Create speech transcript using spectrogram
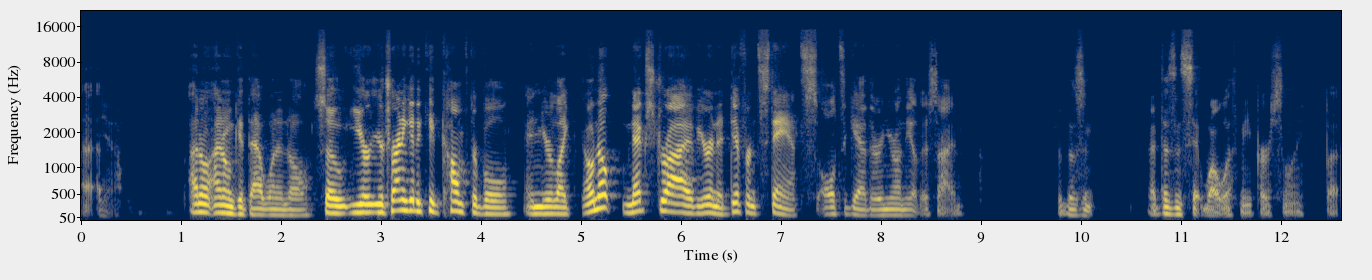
Uh, Yeah. I don't I don't get that one at all. So you're you're trying to get a kid comfortable, and you're like, oh no, next drive you're in a different stance altogether, and you're on the other side. That doesn't that doesn't sit well with me personally, but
